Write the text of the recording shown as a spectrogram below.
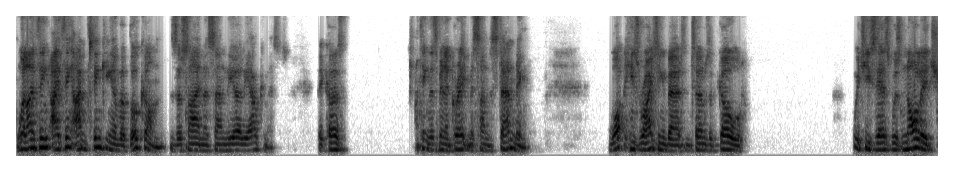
Well, I think I think I'm thinking of a book on Zosimus and the early alchemists because I think there's been a great misunderstanding what he's writing about in terms of gold which he says was knowledge.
